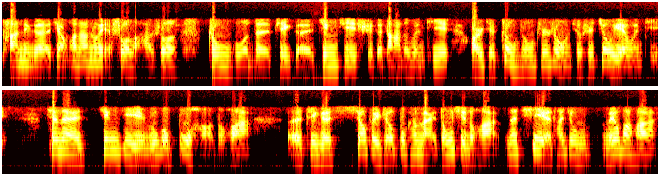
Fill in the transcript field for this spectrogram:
他那个讲话当中也说了哈，说中国的这个经济是个大的问题，而且重中之重就是就业问题。现在经济如果不好的话，呃，这个消费者不肯买东西的话，那企业他就没有办法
